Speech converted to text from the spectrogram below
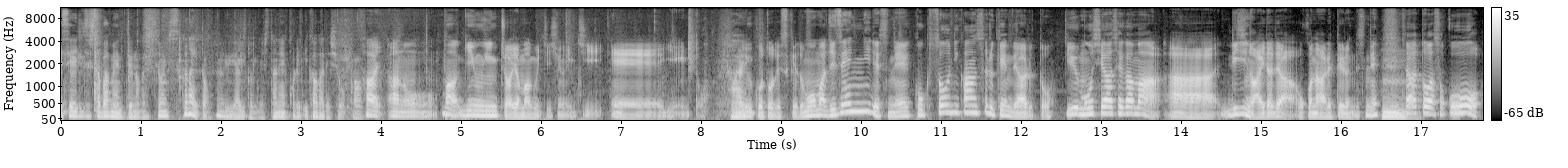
成立した場面というのが非常に少ないというやり取りでしたね、うん、これ、いかがでしょうか？はいあのまあ、議運委員長は山口俊一、えー、議員ということですけれども、はい、まあ、事前にですね国葬に関する件であるという申し合わせが、まあ、あ理事の間では行われているんですね。うん、あとはそこを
